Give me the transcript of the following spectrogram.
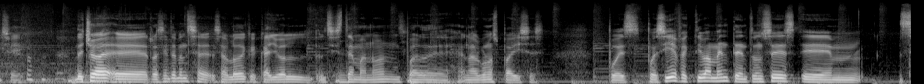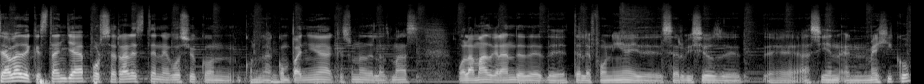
Sí. De hecho, eh, recientemente se, se habló de que cayó el, el sistema, ¿no? En un par de, en algunos países. Pues, pues sí, efectivamente. Entonces, eh, se habla de que están ya por cerrar este negocio con, con la compañía que es una de las más, o la más grande de, de telefonía y de servicios de, eh, así en, en México.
